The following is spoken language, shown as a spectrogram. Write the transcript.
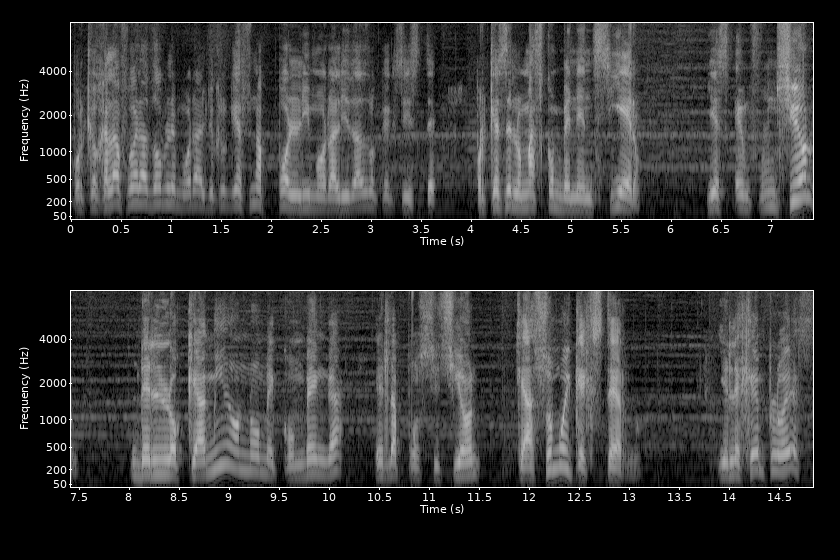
Porque ojalá fuera doble moral. Yo creo que es una polimoralidad lo que existe, porque es de lo más convenenciero. Y es en función de lo que a mí o no me convenga es la posición que asumo y que externo. Y el ejemplo es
